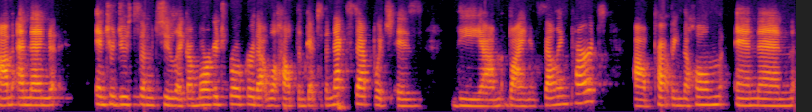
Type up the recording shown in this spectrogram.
Um, and then introduce them to like a mortgage broker that will help them get to the next step, which is the um, buying and selling part uh, prepping the home, and then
